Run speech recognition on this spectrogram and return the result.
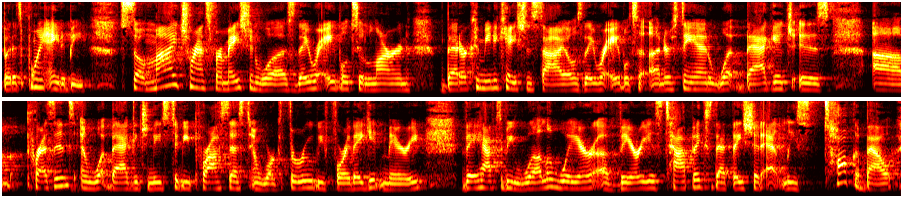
but it's point A to B. So my transformation was they were able to learn better communication styles. They were able to understand what baggage is um, present and what baggage needs to be processed and worked through before they get married. They have to be well aware of various topics that they should at least talk about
